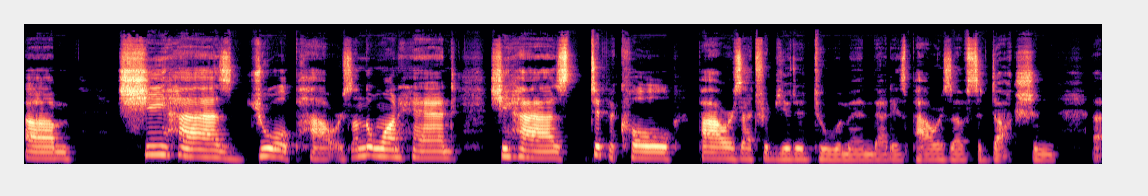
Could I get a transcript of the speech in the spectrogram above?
um, she has dual powers. On the one hand, she has typical powers attributed to women, that is, powers of seduction uh,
